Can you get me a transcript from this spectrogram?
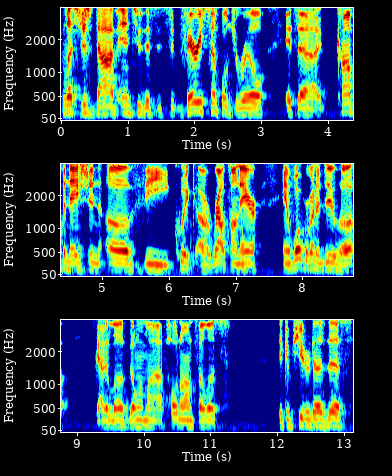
let's just dive into this. It's a very simple drill. It's a combination of the quick uh, routes on air. And what we're going to do, oh, gotta love going live. Hold on, fellas. The computer does this.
